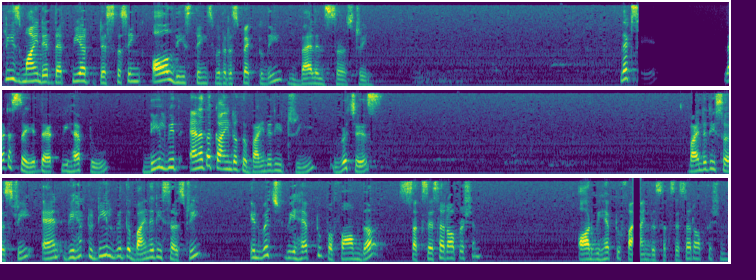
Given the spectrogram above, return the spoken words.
Please mind it that we are discussing all these things with respect to the balanced search tree. Let's say, let us say that we have to deal with another kind of the binary tree which is binary search tree and we have to deal with the binary search tree in which we have to perform the successor operation or we have to find the successor operation.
